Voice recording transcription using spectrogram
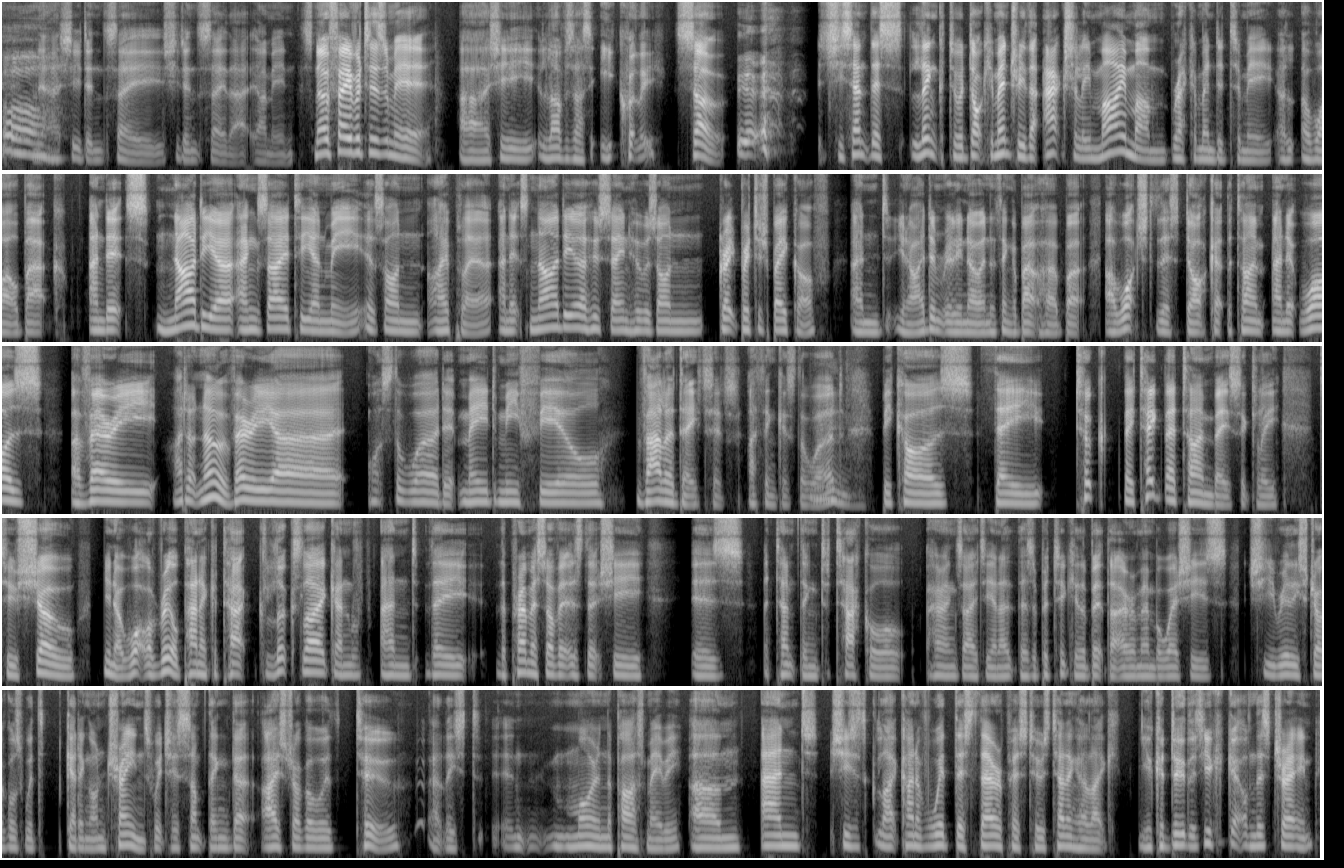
Oh, Nah, she didn't say she didn't say that. I mean, it's no favoritism here. Uh, she loves us equally. So yeah. she sent this link to a documentary that actually my mum recommended to me a, a while back. And it's Nadiya, Anxiety and Me. It's on iPlayer. And it's Nadiya Hussain, who was on Great British Bake Off. And, you know, I didn't really know anything about her, but I watched this doc at the time and it was a very I don't know, very uh what's the word? It made me feel validated, I think is the word, because they took they take their time basically to show, you know, what a real panic attack looks like and and they the premise of it is that she is attempting to tackle her anxiety and I, there's a particular bit that I remember where she's she really struggles with getting on trains which is something that I struggle with too at least in, more in the past maybe. Um and she's like kind of with this therapist who's telling her like you could do this. You could get on this train.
